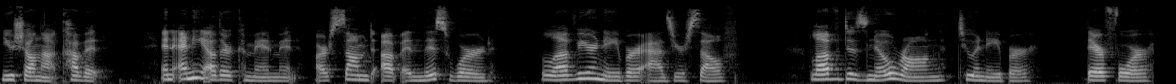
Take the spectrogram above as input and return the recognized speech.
You shall not covet. And any other commandment are summed up in this word love your neighbor as yourself. Love does no wrong to a neighbor. Therefore,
